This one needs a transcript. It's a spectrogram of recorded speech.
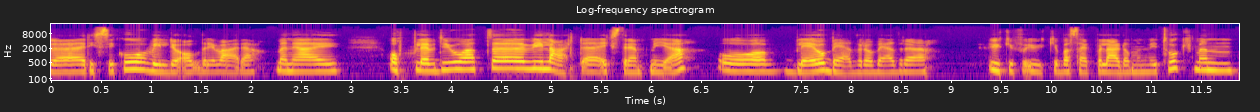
eh, risiko vil det jo aldri være. Men jeg opplevde jo at eh, vi lærte ekstremt mye, og ble jo bedre og bedre uke for uke basert på lærdommen vi tok. Men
